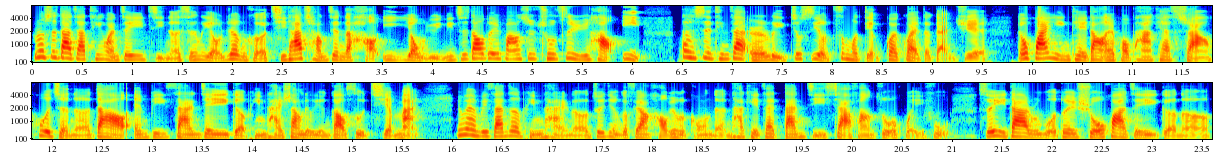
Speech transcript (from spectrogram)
若是大家听完这一集呢，心里有任何其他常见的好意用语，你知道对方是出自于好意，但是听在耳里就是有这么点怪怪的感觉，都欢迎可以到 Apple Podcast 上，或者呢到 MB3 这一个平台上留言告诉千嫚。因为 MB3 这个平台呢，最近有个非常好用的功能，它可以在单集下方做回复，所以大家如果对说话这一个呢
